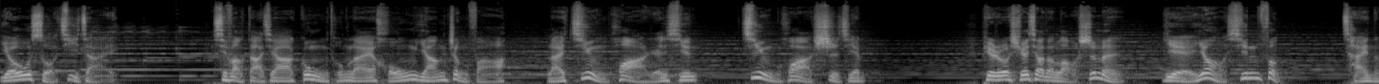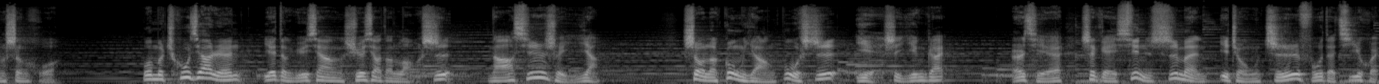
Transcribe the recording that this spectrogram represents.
有所记载。希望大家共同来弘扬正法，来净化人心，净化世间。譬如学校的老师们也要薪奉，才能生活。我们出家人也等于像学校的老师拿薪水一样，受了供养布施也是应该，而且是给信师们一种植福的机会。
